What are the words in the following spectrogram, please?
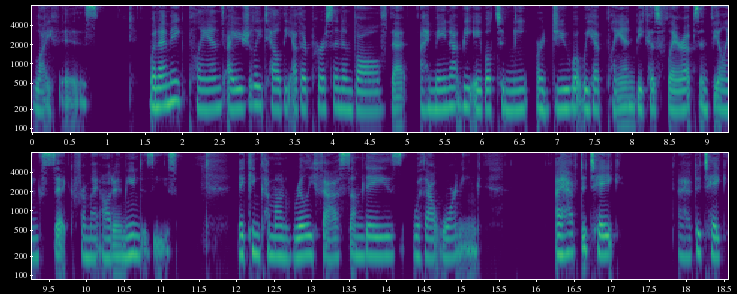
life is. When I make plans, I usually tell the other person involved that I may not be able to meet or do what we have planned because flare ups and feeling sick from my autoimmune disease. It can come on really fast some days without warning. I have to take I have to take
